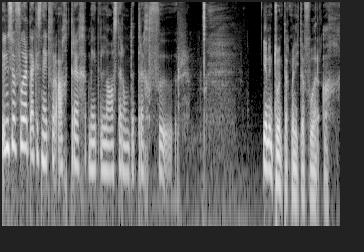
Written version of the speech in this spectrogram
Doen so voort, ek is net vir ag terug met laaste ronde terugvoer. 21 minute voor 8.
